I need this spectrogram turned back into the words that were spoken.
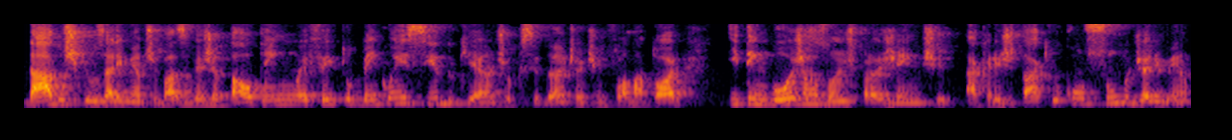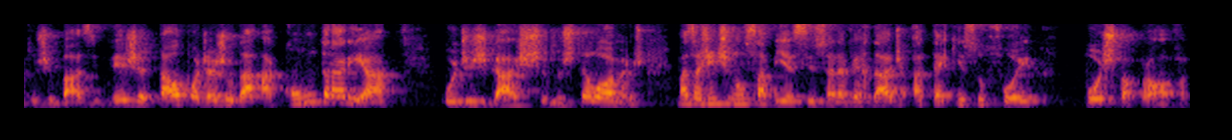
Dados que os alimentos de base vegetal têm um efeito bem conhecido, que é antioxidante, anti-inflamatório, e tem boas razões para a gente acreditar que o consumo de alimentos de base vegetal pode ajudar a contrariar o desgaste dos telômeros. Mas a gente não sabia se isso era verdade até que isso foi posto à prova.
